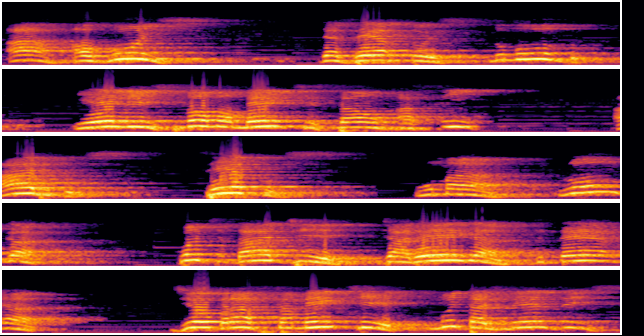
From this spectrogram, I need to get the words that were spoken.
Há alguns desertos no mundo e eles normalmente são assim, áridos, secos, uma longa quantidade de areia, de terra, geograficamente, muitas vezes,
